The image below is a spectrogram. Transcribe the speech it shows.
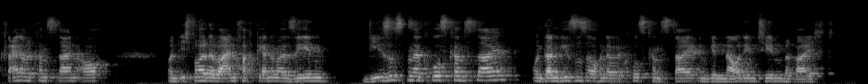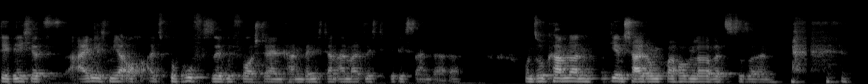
kleinere Kanzleien auch. Und ich wollte aber einfach gerne mal sehen, wie ist es in der Großkanzlei und dann wie ist es auch in der Großkanzlei in genau dem Themenbereich, den ich jetzt eigentlich mir auch als Beruf sehr gut vorstellen kann, wenn ich dann einheitlich tätig sein werde. Und so kam dann die Entscheidung, bei Hogan Lovells zu sein.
